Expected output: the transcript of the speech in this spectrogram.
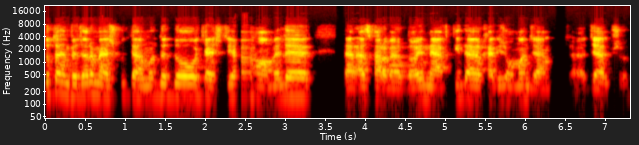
دو تا انفجار مشکوک در مورد دو کشتی حامل در از فرآورده های نفتی در خلیج عمان جلب شد.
